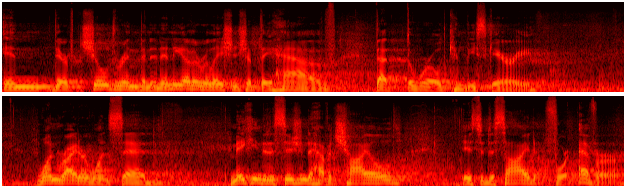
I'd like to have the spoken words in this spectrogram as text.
in their children than in any other relationship they have, that the world can be scary. One writer once said, Making the decision to have a child is to decide forever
